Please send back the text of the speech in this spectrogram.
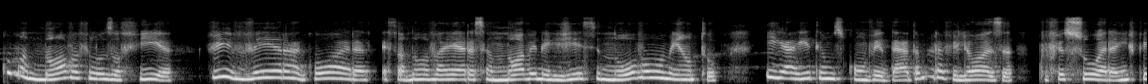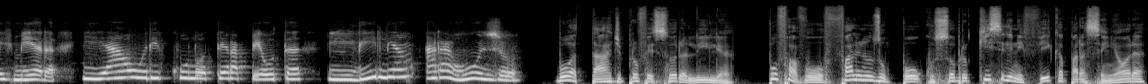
com uma nova filosofia. Viver agora, essa nova era, essa nova energia, esse novo momento. E aí temos convidada maravilhosa, professora, enfermeira e auriculoterapeuta Lilian Araújo. Boa tarde, professora Lilian. Por favor, fale-nos um pouco sobre o que significa para a senhora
